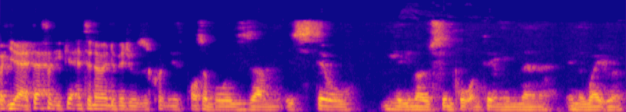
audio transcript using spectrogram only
but yeah, definitely getting to know individuals as quickly as possible is, um, is still the most important thing in the, in the weight room.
